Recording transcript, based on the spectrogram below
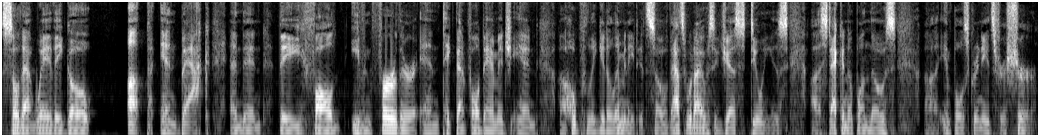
so that way they go up and back, and then they fall even further and take that fall damage and uh, hopefully get eliminated. So that's what I would suggest doing is uh, stacking up on those uh, impulse grenades for sure.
